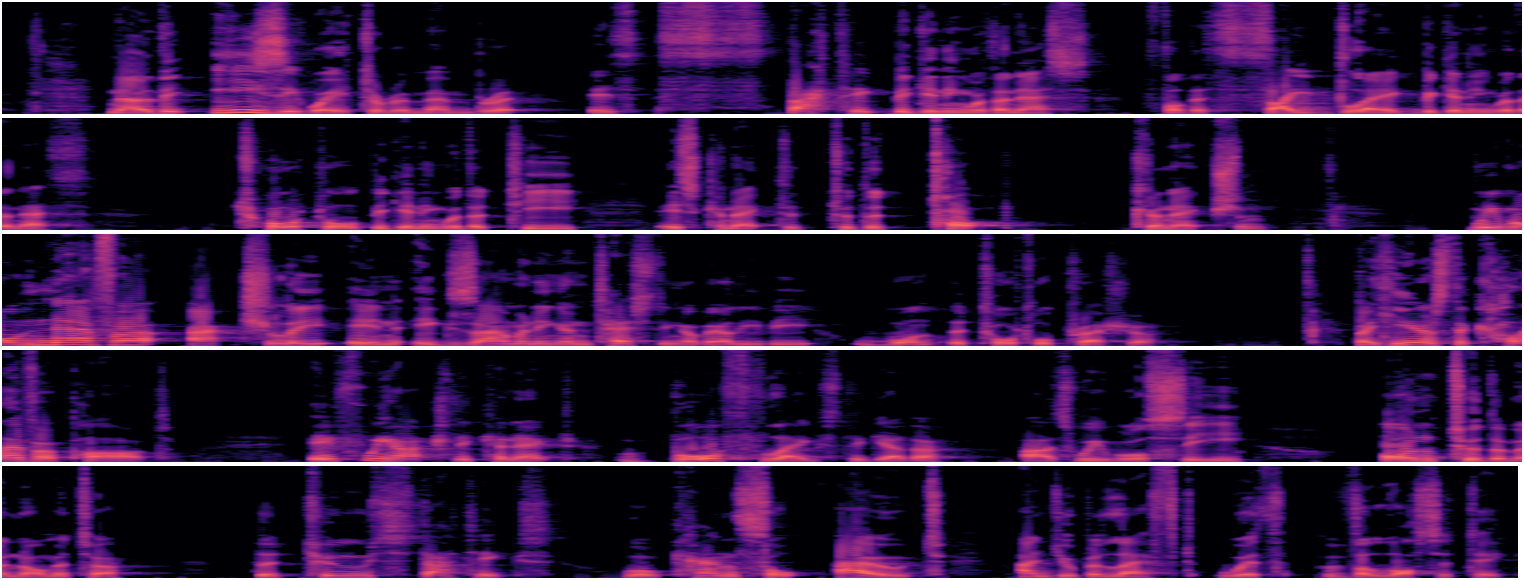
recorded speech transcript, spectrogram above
Now the easy way to remember it is static beginning with an S for the side leg beginning with an S. Total beginning with a T is connected to the top connection. We will never actually, in examining and testing of LEV, want the total pressure. But here's the clever part. If we actually connect both legs together, as we will see, onto the manometer, the two statics will cancel out and you'll be left with velocity.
